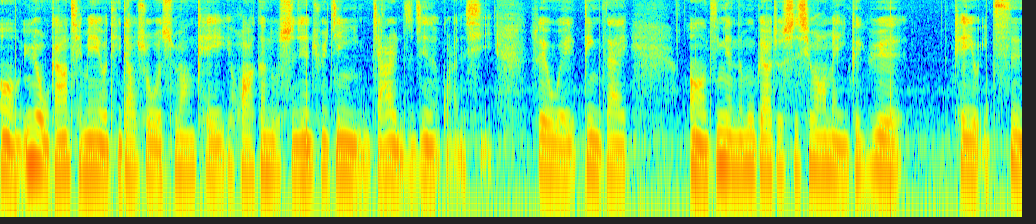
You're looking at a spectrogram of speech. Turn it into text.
嗯，因为我刚刚前面有提到说，我希望可以花更多时间去经营家人之间的关系，所以我也定在嗯今年的目标就是希望每一个月可以有一次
